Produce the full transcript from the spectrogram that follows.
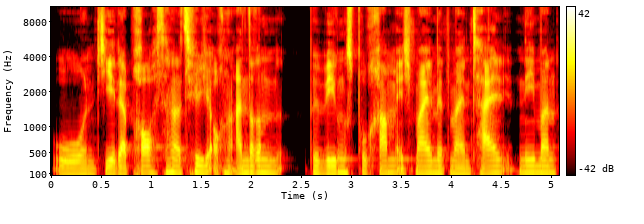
Und jeder braucht dann natürlich auch einen anderen Bewegungsprogramm. Ich meine, mit meinen Teilnehmern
